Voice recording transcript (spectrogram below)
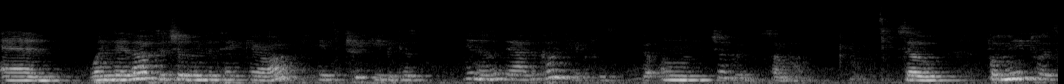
And when they love the children they take care of, it's tricky because, you know, they have a conflict with their own children somehow. So for me, it was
